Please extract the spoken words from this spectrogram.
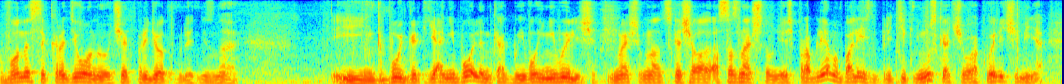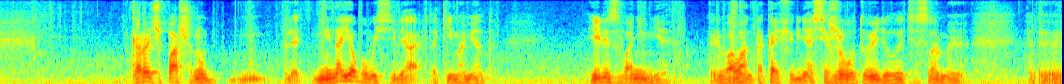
Вон если к Родиону человек придет, блядь, не знаю, и будет говорить, я не болен, как бы его и не вылечит. Понимаешь, ему надо сначала осознать, что у него есть проблема, болезнь, прийти к нему, сказать, чувак, вылечи меня. Короче, Паша, ну, блядь, не наебывай себя в такие моменты. Или звони мне. Говорю, Вован, такая фигня, сижу, вот увидел эти самые, э,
